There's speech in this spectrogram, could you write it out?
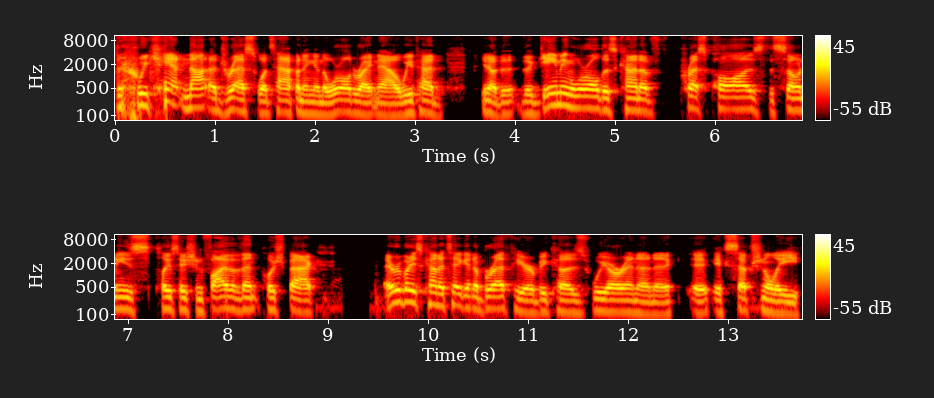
the we can't not address what's happening in the world right now. We've had you know the the gaming world is kind of press pause. The Sony's PlayStation Five event pushback. Everybody's kind of taking a breath here because we are in an exceptionally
